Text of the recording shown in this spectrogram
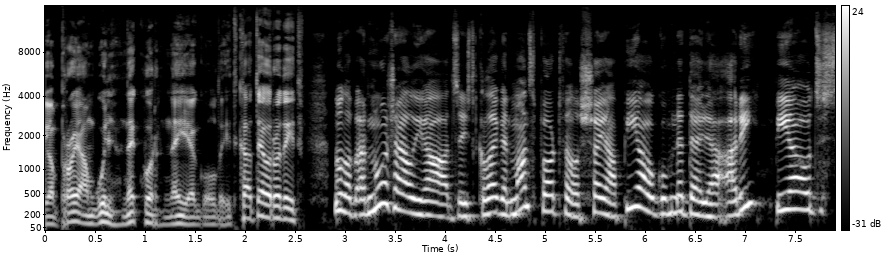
joprojām guļ nekur neieguldīt. Kā tev rudīt? Nu labi, ar nožēlu jāatzīst, ka lai gan mans portfels šajā pieauguma nedēļā arī pieaudzis,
